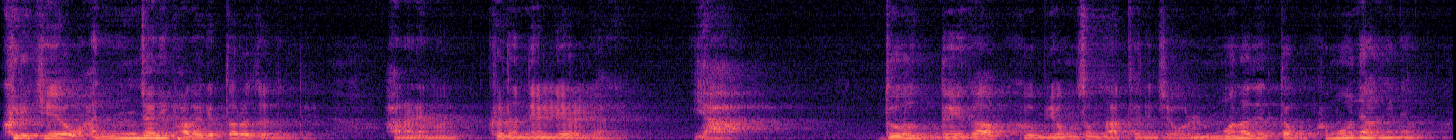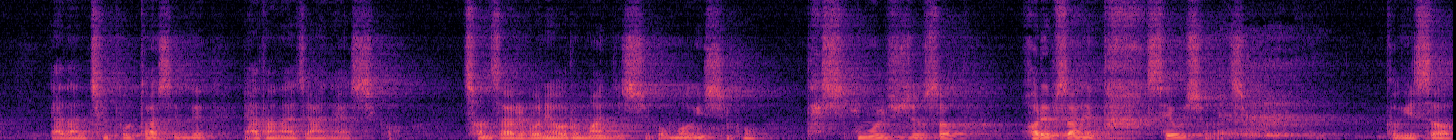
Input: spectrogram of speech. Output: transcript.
그렇게 완전히 바닥에 떨어졌는데 하나님은 그런 엘리야를 향해 야 너 내가 그 명성 나타낸 지 얼마나 됐다고 그 모양이냐? 야단 칠포트 하시는데 야단하지 아니하시고 천사를 보내 어루만지시고 먹이시고 다시 힘을 주셔서 호렙산에 탁 세우셔가지고 거기서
